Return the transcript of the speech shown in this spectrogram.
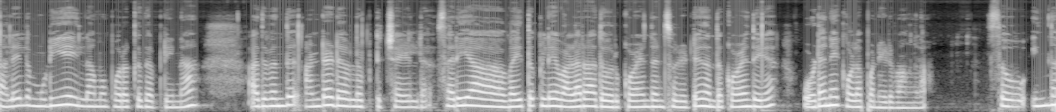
தலையில் முடியே இல்லாமல் பிறக்குது அப்படின்னா அது வந்து அண்டர் டெவலப்டு சைல்டு சரியாக வயிற்றுக்குள்ளே வளராத ஒரு குழந்தைன்னு சொல்லிட்டு அந்த குழந்தைய உடனே கொலை பண்ணிடுவாங்களாம். ஸோ இந்த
